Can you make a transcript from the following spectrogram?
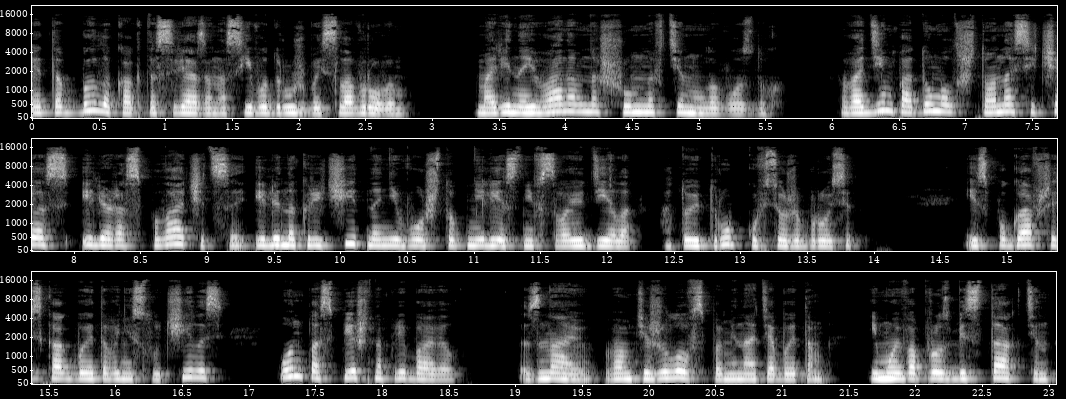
Это было как-то связано с его дружбой с Лавровым?» Марина Ивановна шумно втянула воздух. Вадим подумал, что она сейчас или расплачется, или накричит на него, чтоб не лез не в свое дело, а то и трубку все же бросит. Испугавшись, как бы этого ни случилось, он поспешно прибавил. «Знаю, вам тяжело вспоминать об этом, и мой вопрос бестактен.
